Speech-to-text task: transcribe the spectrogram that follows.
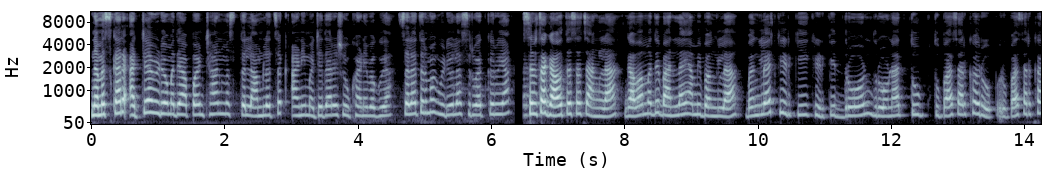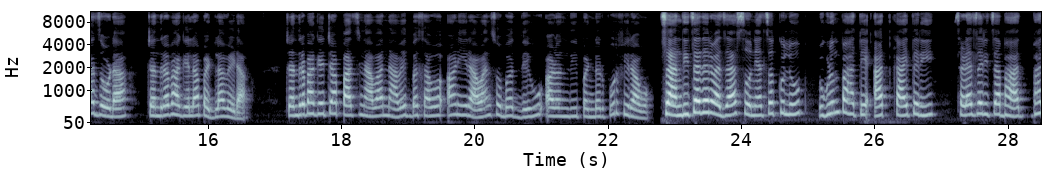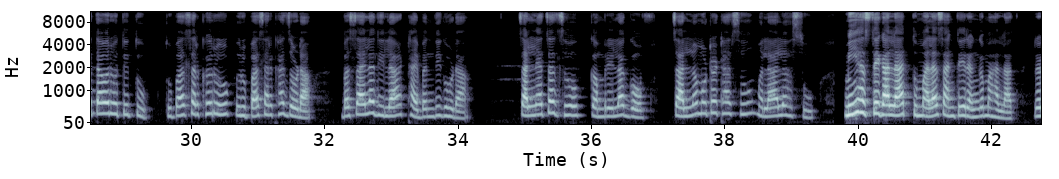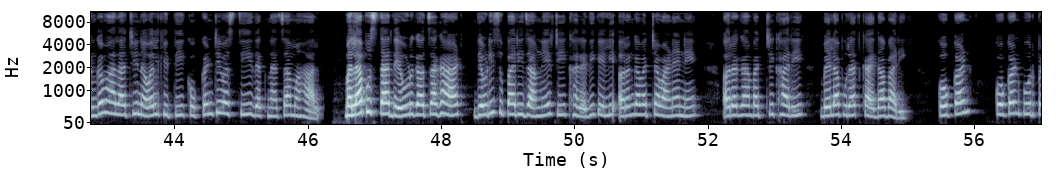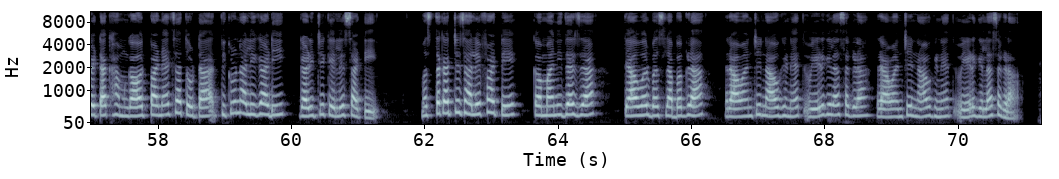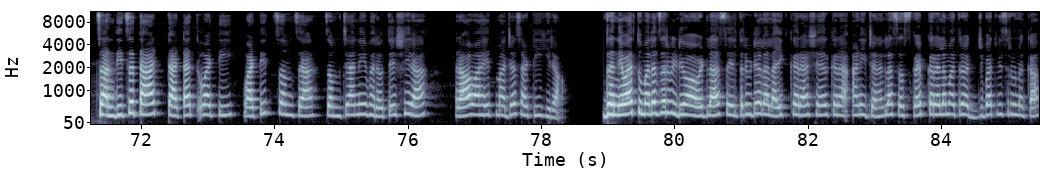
नमस्कार आजच्या व्हिडिओमध्ये आपण छान मस्त लांबलचक आणि मजेदार अशी उखाणे बघूया. चला तर मग व्हिडिओला सुरुवात करूया. सासरचा गाव तसा चांगला. गावामध्ये बांधलाय आम्ही बंगला. बंगल्यात खिडकी खिडकीत द्रोण द्रोणात तूप तुपासारखं रूप रूपासारखा जोडा चंद्रभागेला पडला वेडा चंद्रभागेच्या पाच नावा नावेत बसावं आणि रावांसोबत देहू आळंदी पंढरपूर फिरावं. चांदीचा दरवाजा सोन्याचं कुलूप उघडून पाहते आत काय तरी सड्याजरीचा भात भातावर होते तूप. तुपासारखं रूप रूपासारखा जोडा बसायला दिला ठायबंदी घोडा. चालण्याचा झोप कमरेला गोफ चालणं मोठं ठासू मला आलं हसू. मी हसते गालात तुम्हाला सांगते रंगमहालात. रंगमहालाची नवल किती कोकणची वस्ती दखनाचा महाल. मला पुसता देऊळगावचा घाट देवडी सुपारी जामनेरची खरेदी केली औरंगाबादच्या वाण्याने. औरंगाबादची खारी बेलापुरात कायदा बारीक. कोकण कोकणपूर पेटा खामगावात पाण्याचा तोटा तिकडून आली गाडी गाडीचे केले साठे. मस्तकाचे झाले फाटे कमानी दर्जा त्यावर बसला बगडा रावांचे नाव घेण्यात वेळ गेला सगळा रावांचे नाव घेण्यात वेळ गेला सगळा. चांदीचं ताट ताटात वाटी वाटीत चमचा चमच्याने भरवते शिरा राव आहेत माझ्यासाठी हिरा. धन्यवाद तुम्हाला जर व्हिडिओ आवडला असेल तर व्हिडिओला लाईक करा शेअर करा आणि चॅनलला सबस्क्राईब करायला मात्र अजिबात विसरू नका.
